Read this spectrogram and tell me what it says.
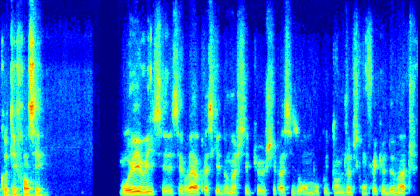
côté français. Oui, oui, c'est vrai. Après, ce qui est dommage, c'est que je ne sais pas s'ils auront beaucoup de temps de jeu, parce qu'on fait que deux matchs.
